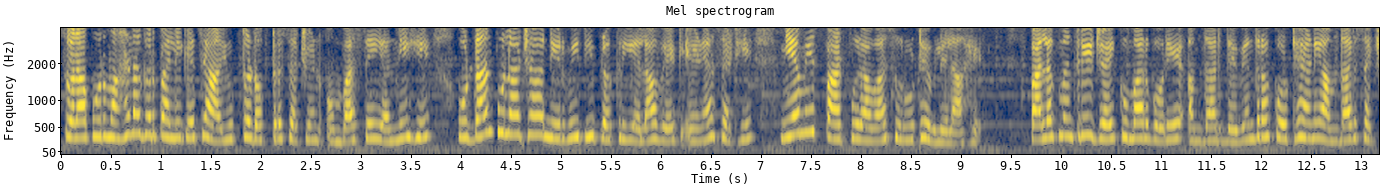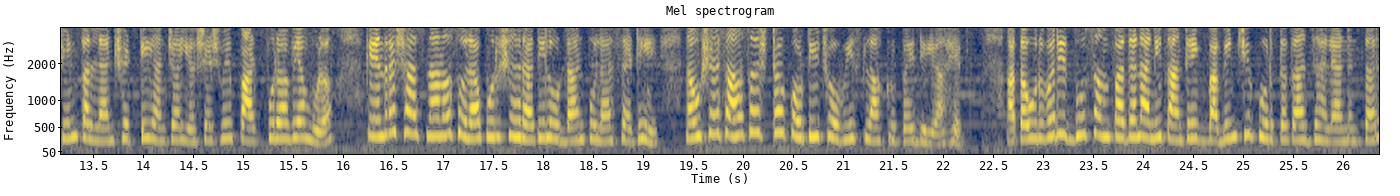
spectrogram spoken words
सोलापूर महानगरपालिकेचे आयुक्त डॉक्टर सचिन ओंबासे यांनीही उड्डाणपुलाच्या निर्मिती प्रक्रियेला वेग येण्यासाठी नियमित पाठपुरावा सुरू ठेवलेला आहे. पालकमंत्री जयकुमार गोरे आमदार देवेंद्र कोठे आणि आमदार सचिन कल्याण शेट्टी यांच्या यशस्वी पाठपुराव्यामुळं केंद्र शासनानं सोलापूर शहरातील उड्डाणपुलासाठी नऊशे सहासष्ट कोटी चोवीस लाख रुपये दिले आहेत. आता उर्वरित भूसंपादन आणि तांत्रिक बाबींची पूर्तता झाल्यानंतर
